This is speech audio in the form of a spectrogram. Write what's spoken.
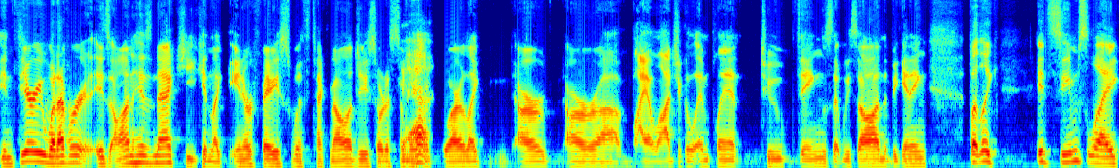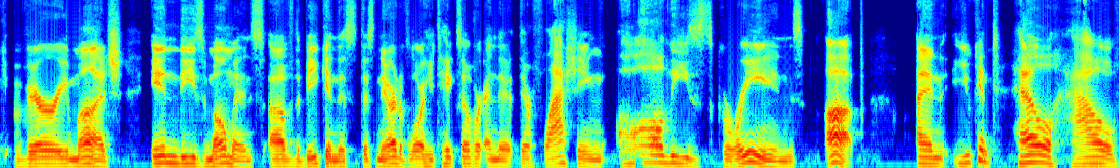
in theory, whatever is on his neck, he can like interface with technology, sort of similar Yeah. to our like our our uh, biological implant tube things that we saw in the beginning. But like, it seems like very much in these moments of the beacon, this this narrative lore, he takes over and they're they're flashing all these screens up, and you can tell how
